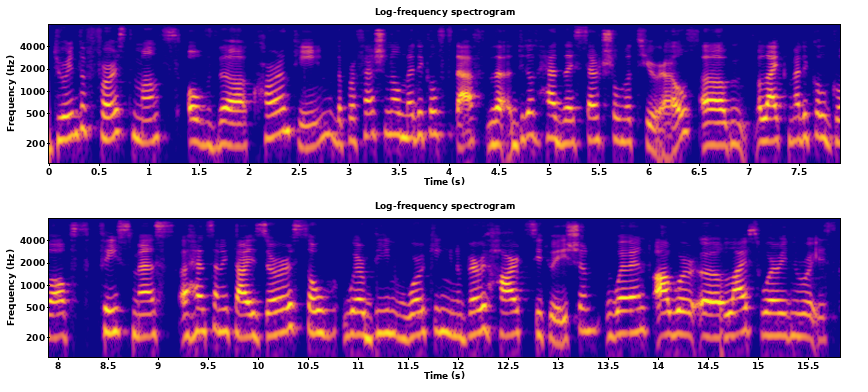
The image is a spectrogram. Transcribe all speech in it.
during the first months of the quarantine, the professional medical staff that didn't have the essential materials, um, like medical gloves, face masks, uh, hand sanitizers. So we're being working in a very hard situation when our uh, lives were in risk.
